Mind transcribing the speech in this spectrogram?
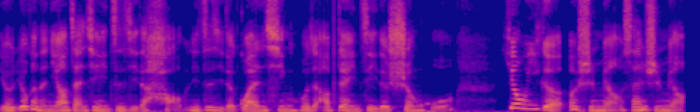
有有可能你要展现你自己的好，你自己的关心，或者 update 你自己的生活，用一个二十秒、三十秒，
